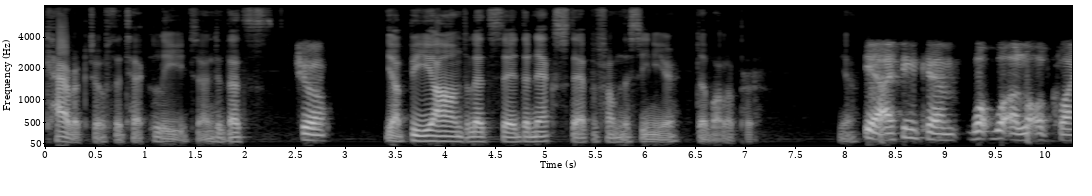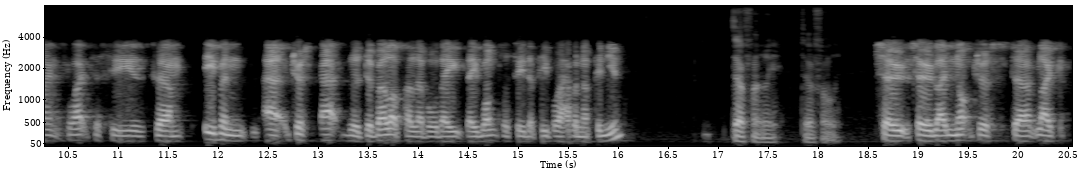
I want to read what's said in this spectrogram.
character of the tech lead, and that's sure. Yeah, beyond let's say the next step from the senior developer. Yeah. Yeah, I think um, what what a lot of clients like to see is um, even at, just at the developer level, they they want to see that people have an opinion. Definitely, definitely. So so like not just uh, like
